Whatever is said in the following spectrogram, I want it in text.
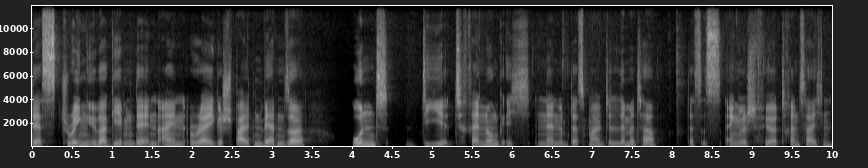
der String übergeben, der in ein Array gespalten werden soll. Und die Trennung, ich nenne das mal Delimiter, das ist Englisch für Trennzeichen.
